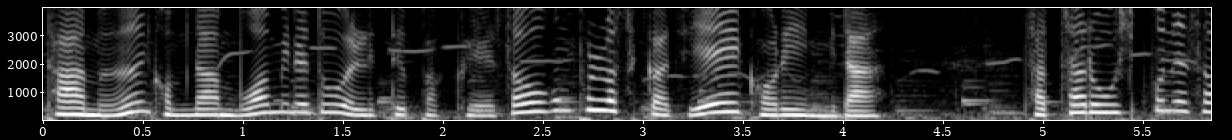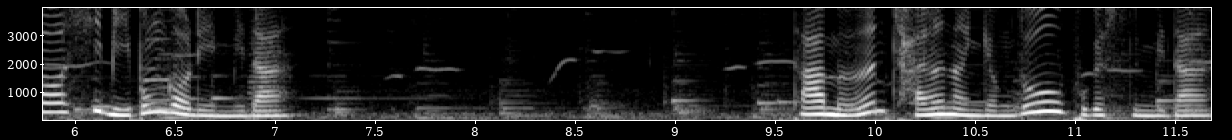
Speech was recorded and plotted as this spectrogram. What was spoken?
다음은 검남 모하미레도 엘리트파크에서 홈플러스까지의 거리입니다. 자차로 10분에서 12분 거리입니다. 다음은 자연환경도 보겠습니다.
